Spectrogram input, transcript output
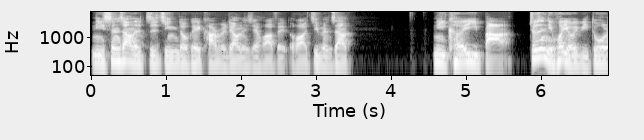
你身上的资金都可以 cover 掉那些花费的话，基本上你可以把，就是你会有一笔多，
